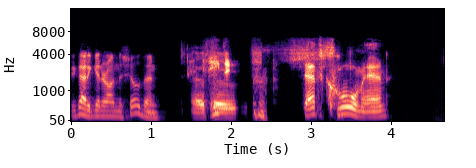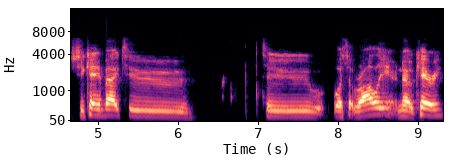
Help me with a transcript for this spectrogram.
We got to get her on the show then. Uh, so That's cool, man. she came back to to what's it Raleigh? No, Cary,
